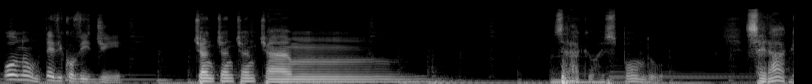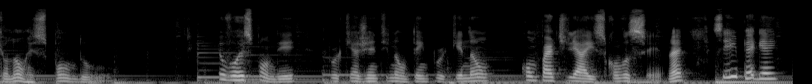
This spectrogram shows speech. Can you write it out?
ou não teve Covid? Tchan, tchan, tchan, tchan. Será que eu respondo? Será que eu não respondo? Eu vou responder porque a gente não tem por que não compartilhar isso com você, né? Sim, peguei.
